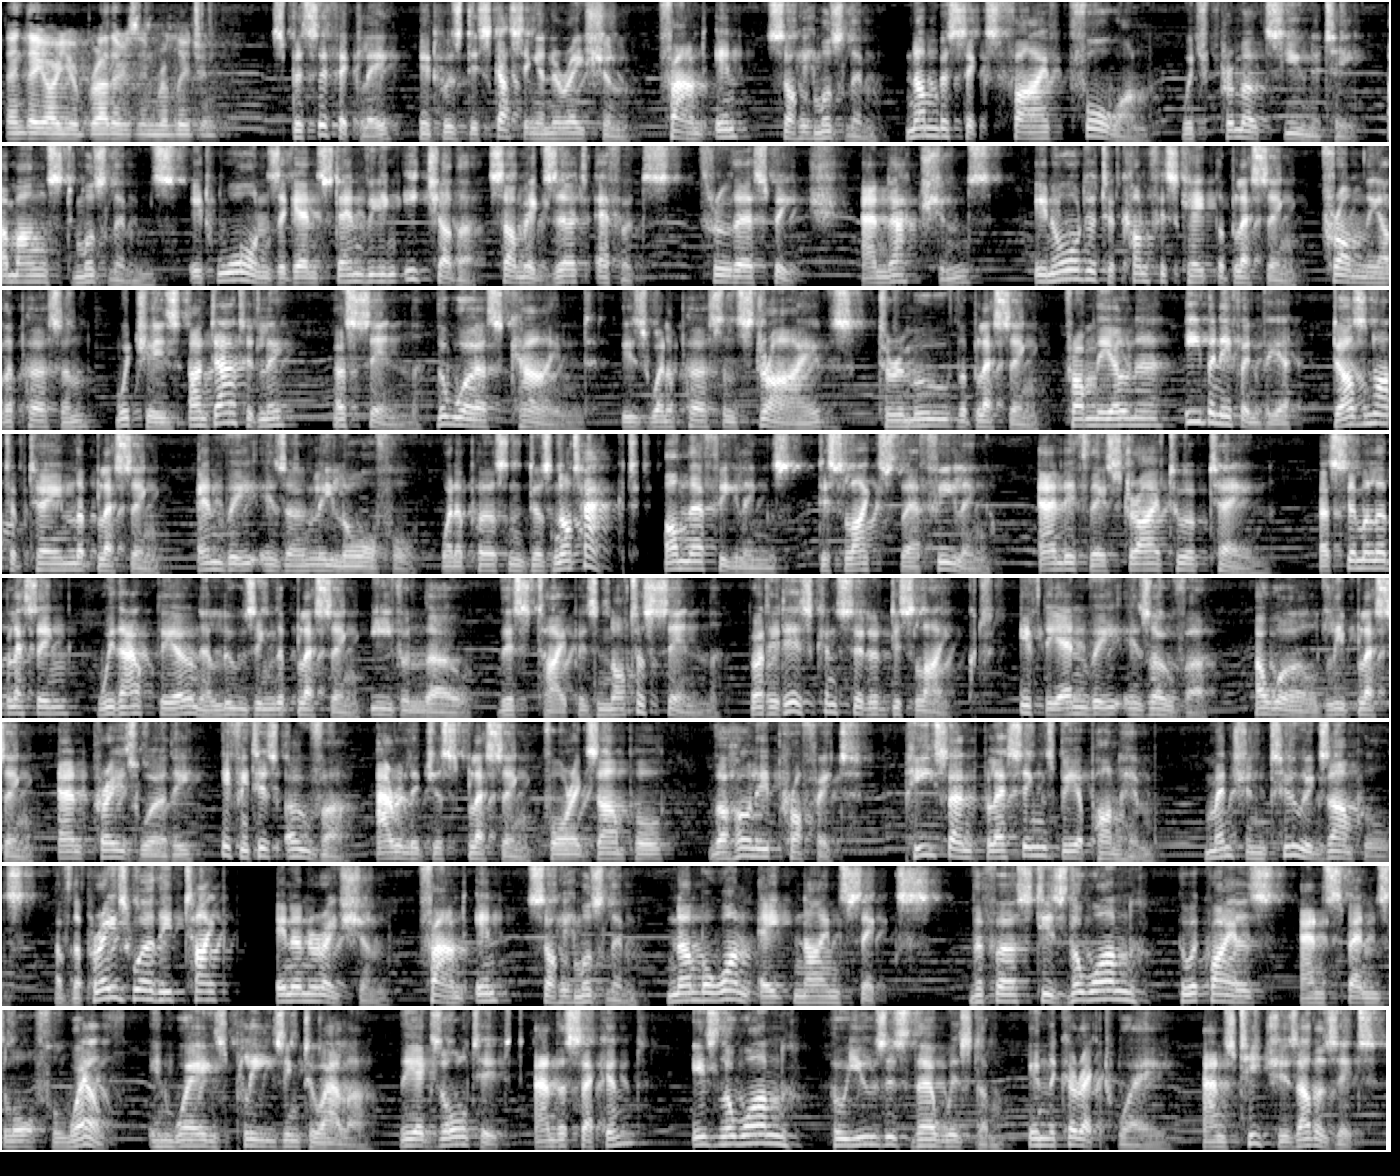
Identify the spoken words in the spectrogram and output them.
then they are your brothers in religion. Specifically, it was discussing a narration found in Sahih Muslim, number 6541, which promotes unity amongst Muslims. It warns against envying each other. Some exert efforts through their speech and actions in order to confiscate the blessing from the other person, which is undoubtedly a sin. The worst kind is when a person strives to remove the blessing from the owner, even if envier does not obtain the blessing. Envy is only lawful when a person does not act on their feelings, dislikes their feeling, and if they strive to obtain a similar blessing without the owner losing the blessing, even though this type is not a sin, but it is considered disliked if the envy is over a worldly blessing, and praiseworthy, if it is over, a religious blessing. For example, the Holy Prophet, peace and blessings be upon him, Mention two examples of the praiseworthy type in a narration found in Sahih Muslim, number 1896. The first is the one who acquires and spends lawful wealth in ways pleasing to Allah, the Exalted, and the second is the one who uses their wisdom in the correct way and teaches others it.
